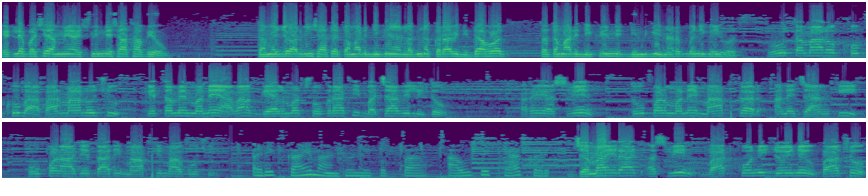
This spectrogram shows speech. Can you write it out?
એટલે પછી અમે અશ્વિનને સાથ આપ્યો. તમે જો અરવિંદ સાથે તમારી દીકરીને લગ્ન કરાવી દીધા હોત, તો તમારી દીકરીની જિંદગી નરક બની ગઈ હોત. હું તમારો ખૂબ ખૂબ આભાર માનું છું કે તમે મને આવા ગેલમર છોકરાથી બચાવી લીધો. અરે અશ્વિન, તું પણ મને માફ કર અને જાનકી હું પણ આજે તારી માફી માંગુ છું. અરે કાંઈ વાંધો નહીં પપ્પા. આવું તે ક્યાં કરે? જમાઈ રાજ અશ્વિન વાત કોની જોઈને ઊભા છો?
